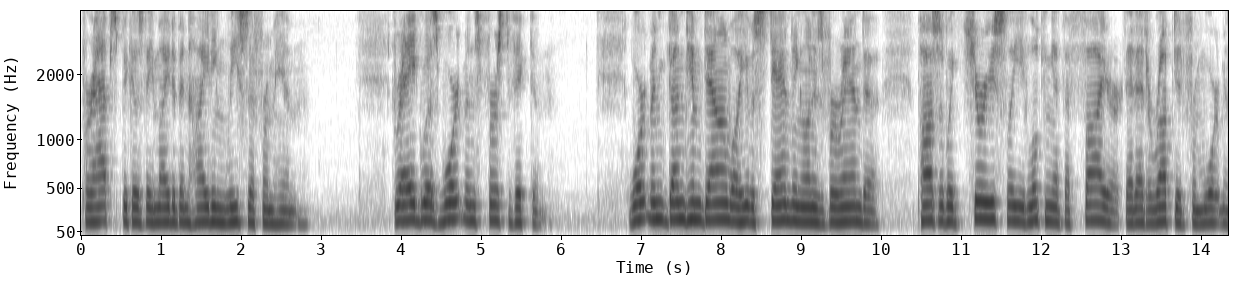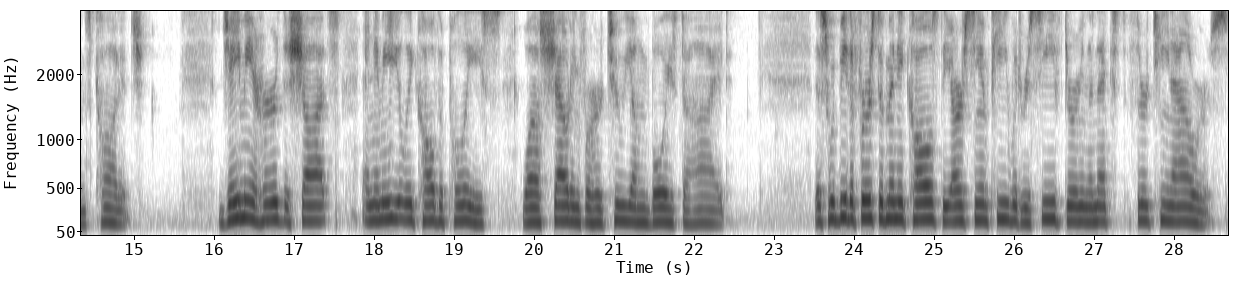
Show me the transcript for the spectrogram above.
perhaps because they might have been hiding Lisa from him. Greg was Wortman's first victim. Wortman gunned him down while he was standing on his veranda, possibly curiously looking at the fire that had erupted from Wortman's cottage. Jamie heard the shots and immediately called the police while shouting for her two young boys to hide. This would be the first of many calls the RCMP would receive during the next 13 hours.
